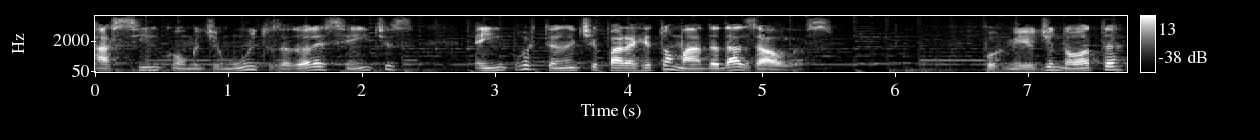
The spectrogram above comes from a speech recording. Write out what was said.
assim como de muitos adolescentes, é importante para a retomada das aulas. Por meio de nota,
